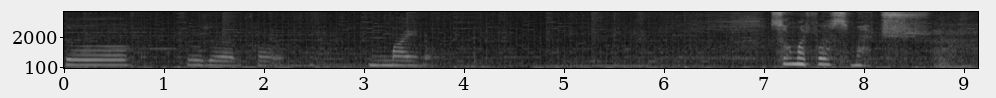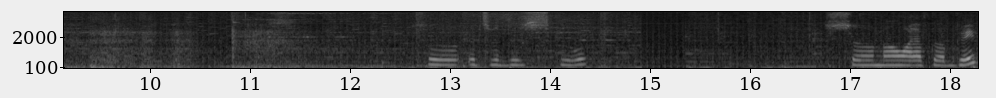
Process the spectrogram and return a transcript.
So those are minor. So my first match. So it's with this skill so now I have to upgrade.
